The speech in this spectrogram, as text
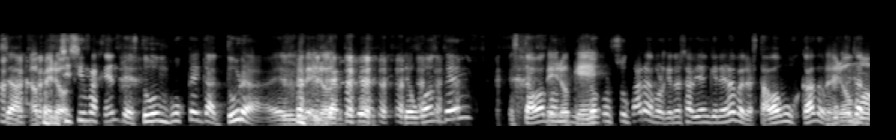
O sea, No, pero- muchísima gente estuvo en busca y captura. El, Pero- el de, Wanted estaba con, que- no con su cara porque no sabían quién era, pero estaba buscado. Pero mo-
